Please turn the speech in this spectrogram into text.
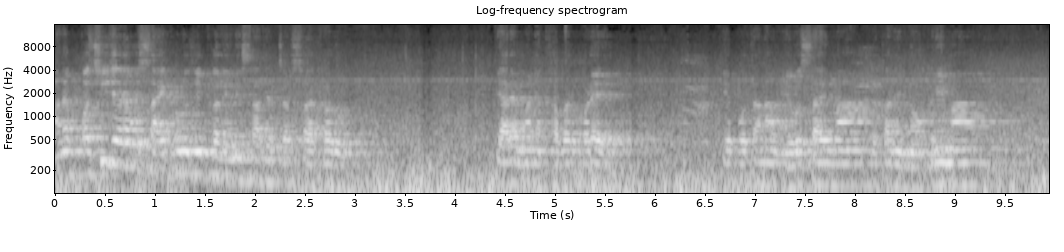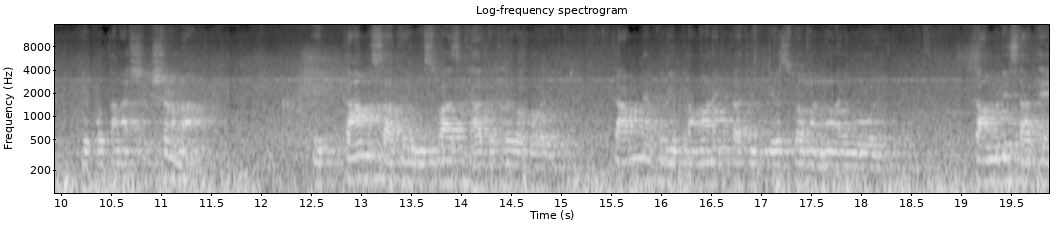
અને પછી જ્યારે હું સાયકોલોજીકલ એની સાથે ચર્ચા કરું, ત્યારે મને ખબર પડે કે પોતાના વ્યવસાયમાં, પોતાની નોકરીમાં, કે પોતાના શિક્ષણમાં કે કામ સાથે વિશ્વાસઘાત થયો હોય, કામને પૂરી પ્રામાણિકતાથી પીરસવામાં ન આવ્યું હોય, કામની સાથે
